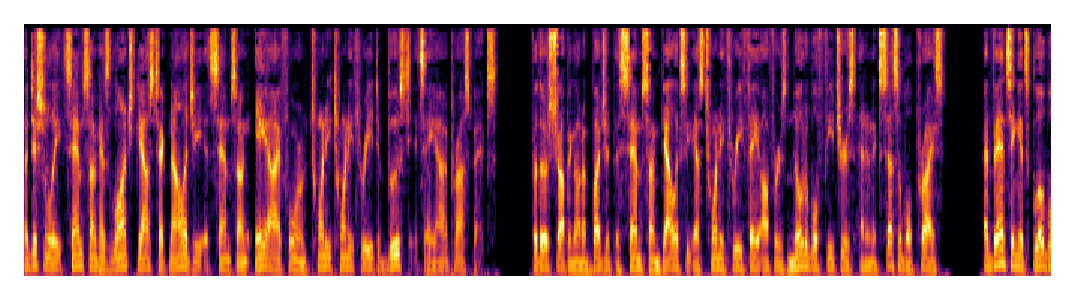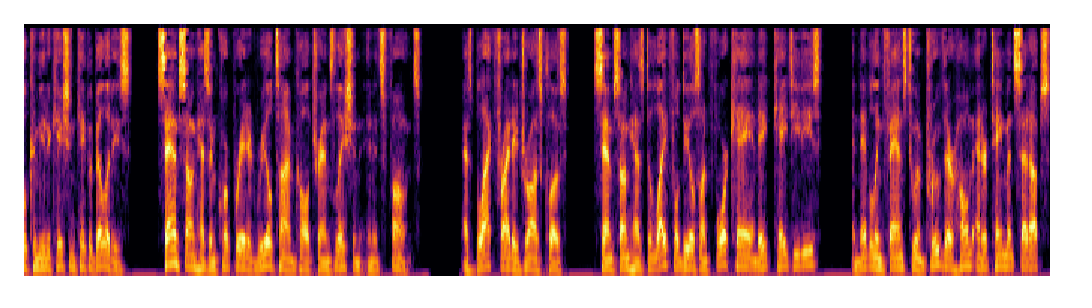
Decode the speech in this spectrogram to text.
Additionally, Samsung has launched Gauss technology at Samsung AI Forum 2023 to boost its AI prospects. For those shopping on a budget, the Samsung Galaxy S23 FE offers notable features at an accessible price. Advancing its global communication capabilities, Samsung has incorporated real time call translation in its phones. As Black Friday draws close, Samsung has delightful deals on 4K and 8K TVs, enabling fans to improve their home entertainment setups.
